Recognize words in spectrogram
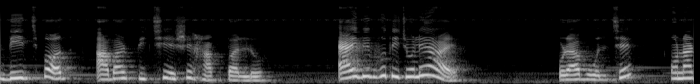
দ্বিজপদ আবার পিছিয়ে এসে হাঁক পারল। এই বিভূতি চলে আয়। ওরা বলছে, ওনার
